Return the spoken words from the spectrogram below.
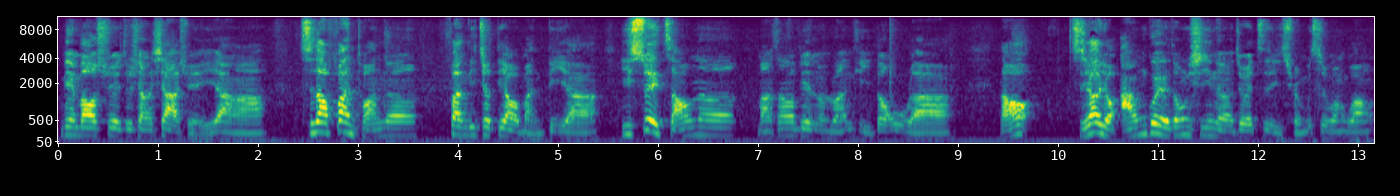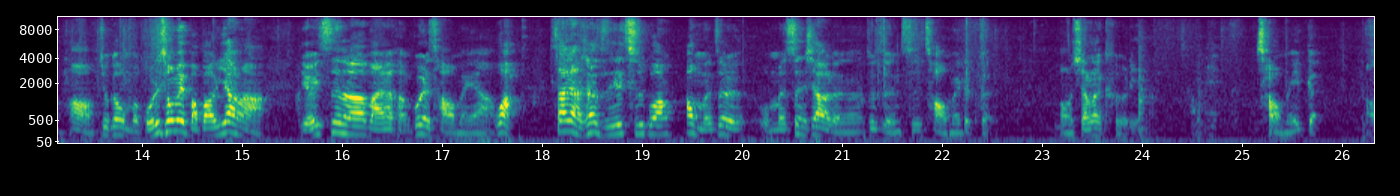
面包屑就像下雪一样啊，吃到饭团呢，饭粒就掉满地啊。一睡着呢，马上就变成软体动物啦。然后只要有昂贵的东西呢，就会自己全部吃光光哦，就跟我们活力充沛宝宝一样啊。有一次呢，买了很贵的草莓啊，哇，三两箱直接吃光。啊，我们这我们剩下的人呢，就只能吃草莓的梗，哦，相当可怜啊，草莓草莓梗，哦，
